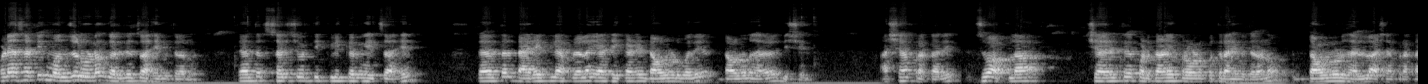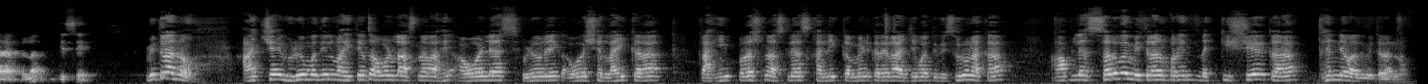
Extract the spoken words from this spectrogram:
पण यासाठी मंजूर होणं गरजेचं आहे मित्रांनो. त्यानंतर सर्चवरती क्लिक करून घ्यायचं आहे. त्यानंतर डायरेक्टली आपल्याला या ठिकाणी डाउनलोडमध्ये डाउनलोड झालेला दिसेल. अशा प्रकारे जो आपला चारित्र्य पडताळणी प्रमाणपत्र आहे मित्रांनो डाउनलोड झालेला अशा प्रकारे आपल्याला दिसेल. मित्रांनो आजच्या व्हिडिओमधील माहिती आवडला असणार आहे आवडल्यास व्हिडिओला एक अवश्य लाईक करा. काही प्रश्न असल्यास खाली कमेंट करायला अजिबात विसरू नका. आपल्या सर्व मित्रांपर्यंत नक्की शेअर करा. धन्यवाद मित्रांनो.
